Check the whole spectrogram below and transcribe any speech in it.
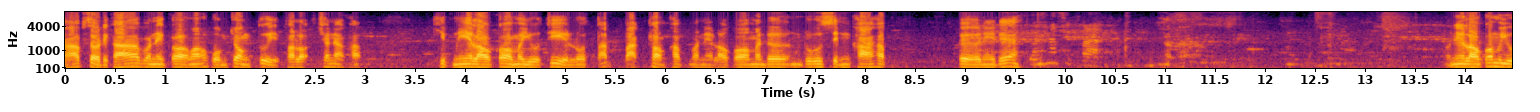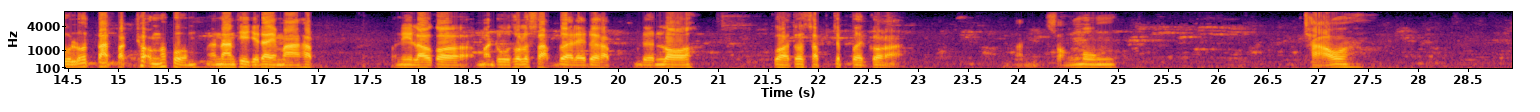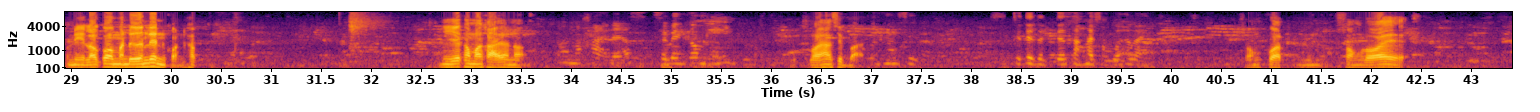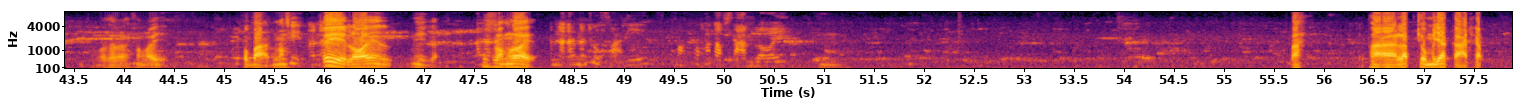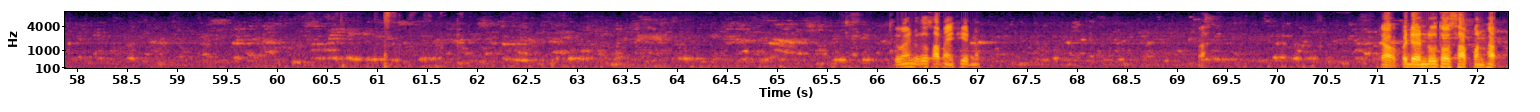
ครับสวัสดีครับ วันนี้ก็มาพบผมจ้องตุ้ยพะเลาะชนะครับ คลิปนี้เราก็มาอยู่ที่โลตัสปากช่องครับ วันนี้เราก็มาเดินดูสินค้าครับเออนี่เด้ร้อยห้าสิบบาทวันนี้เราก็มาอยู่โลตัสปากช่องครับผมนานๆที่จะได้มาครับ วันนี้เราก็มาดูโทรศัพท์ด้วยอะไรด้วยครับ เดินรอกว่าโทรศัพท์จะเปิดก็ประมันสองโมงเช้า วันนี้เราก็มาเดินเล่นก่อนครับ นี่เข้ามาขายแล้วเนาะเอามาขายแล้วเซเว่นก็มีร้อยห้าสิบบาทห้าสิบจะจะจะจะสั่งให้สองตัวเท่าไหร่สองขวดสองร้อยเท่าไหร่สองร้อยกว่าบาทมั้งที่อันนั้นเอ้ยร้อยนี่แหละสองร้อยอันนั้นอันนั้นถูกฝานี้ของเขาเท่ากับสามร้อยไปพารับชมบรรยากาศครับ ดูไหมดูโทรศัพท์ไหนพีดไหมเดี๋ยวไปเดินดูโทรศัพท์ก่อนครับ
